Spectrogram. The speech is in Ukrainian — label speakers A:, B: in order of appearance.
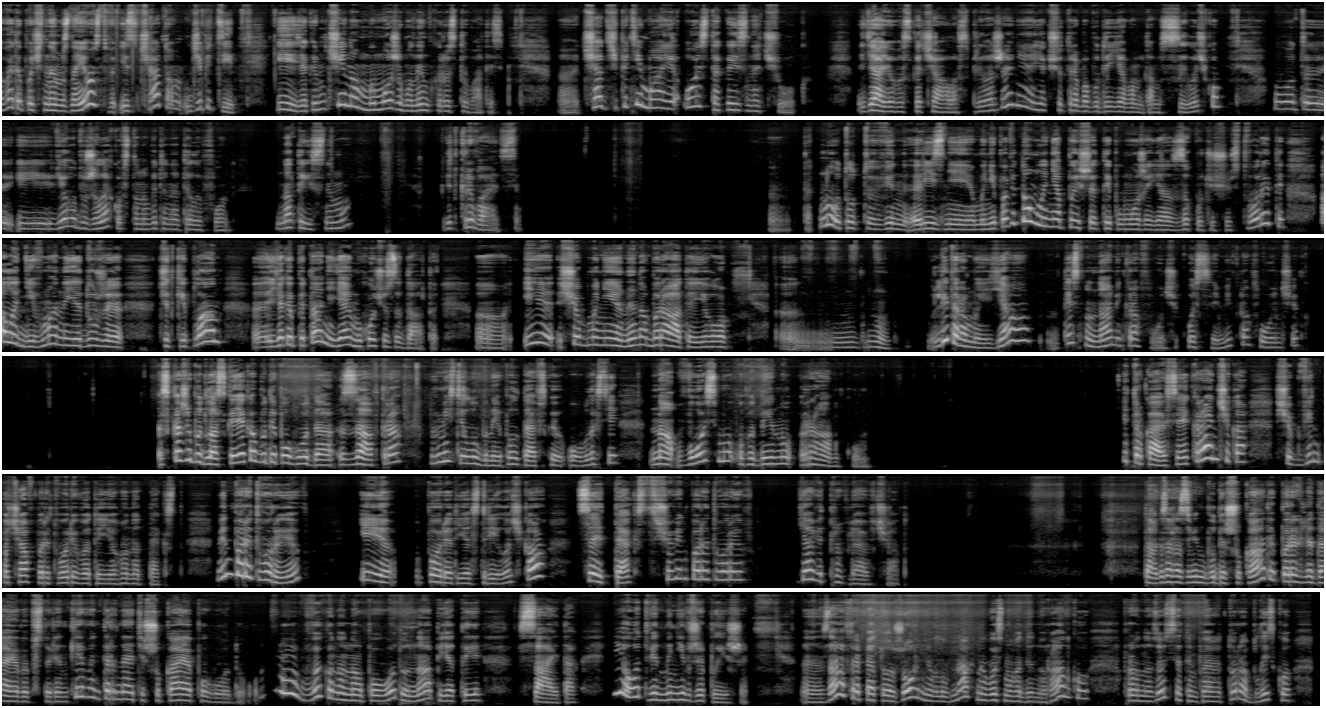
A: Давайте почнемо знайомство із чатом GPT і яким чином ми можемо ним користуватись. Е, Чат GPT має ось такий значок. Я його скачала з приложення. Якщо треба буде, я вам дам ссылочку. От, е, і його дуже легко встановити на телефон. Натиснемо, відкривається. Так, ну тут він різні мені повідомлення пише, типу, може, я захочу щось створити, але ні, в мене є дуже чіткий план, е, яке питання я йому хочу задати. Е, І щоб мені не набирати його е, ну, літерами, я тисну на мікрофончик. Ось цей мікрофончик. Скажи, будь ласка, яка буде погода завтра в місті Лубни Полтавської області на 8 годину ранку? Торкаюся екранчика, щоб він почав перетворювати його на текст. Він перетворив, і поряд є стрілочка. Цей текст, що він перетворив, я відправляю в чат. Так, зараз він буде шукати, переглядає веб-сторінки в інтернеті, шукає погоду. Ну, виконано погоду на п'яти сайтах. І от він мені вже пише. Е, Завтра, 5 жовтня, в Лубнах на 8 годину ранку прогнозується температура близько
